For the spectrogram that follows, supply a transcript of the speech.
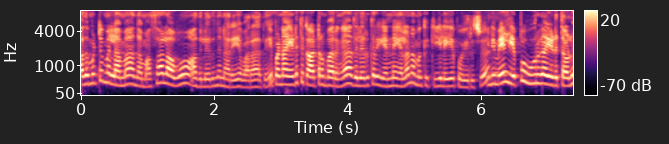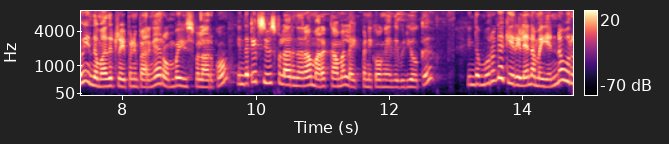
அது மட்டும் இல்லாமல் அந்த மசாலாவும் அதிலிருந்து நிறைய வராது. இப்போ நான் எடுத்து காட்டுறேன் பாருங்கள் அதில் இருக்கிற எண்ணெயெல்லாம் நமக்கு கீழேயே போயிருச்சு. இனிமேல் எப்போ ஊறுகாய் எடுத்தாலும் இந்த மாதிரி ட்ரை பண்ணி பாருங்கள் ரொம்ப யூஸ்ஃபுல்லாக இருக்கும். இந்த டிப்ஸ் யூஸ்ஃபுல்லாக இருந்ததுன்னா மறக்காமல் லைக் பண்ணிக்கோங்க இந்த வீடியோக்கு. இந்த முருங்கைக்கீரையில் நம்ம என்ன ஒரு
